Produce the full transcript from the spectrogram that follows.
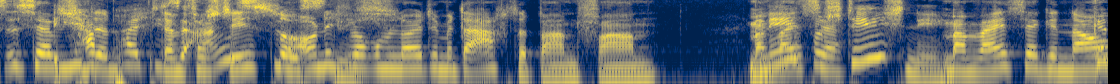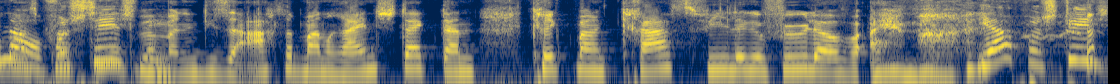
das ist ja ich wie, hab dann, halt dann verstehst du auch nicht, warum Leute mit der Achterbahn fahren. Man Nee, weiß ja- ich nicht. Man weiß ja genau, Genau, was passiert. ich Wenn man in diese Achterbahn reinsteigt, dann kriegt man krass viele Gefühle auf einmal. Ja, verstehe ich.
